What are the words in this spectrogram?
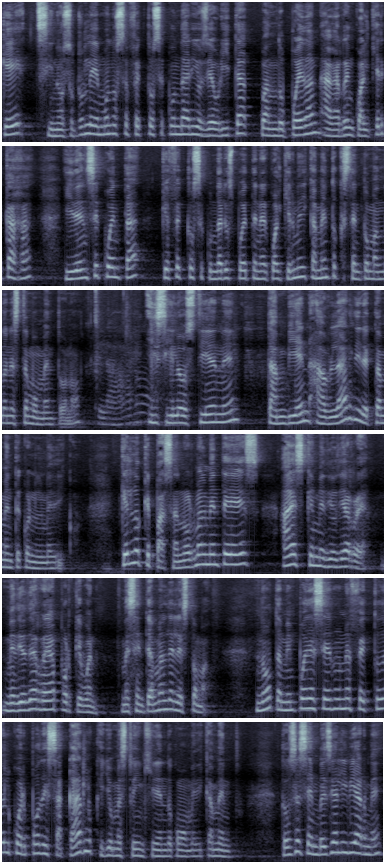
que si nosotros leemos los efectos secundarios de ahorita, cuando puedan, agarren cualquier caja y dense cuenta qué efectos secundarios puede tener cualquier medicamento que estén tomando en este momento, ¿no? Claro. Y si los tienen, también hablar directamente con el médico. ¿Qué es lo que pasa? Normalmente es, ah, es que me dio diarrea. Me dio diarrea porque, bueno, me sentía mal del estómago. No, también puede ser un efecto del cuerpo de sacar lo que yo me estoy ingiriendo como medicamento. Entonces, en vez de aliviarme,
